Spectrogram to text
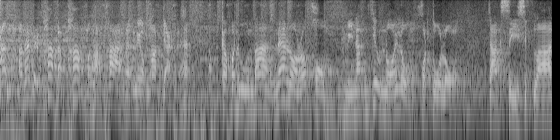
อะอันนั้นเป็นภาพแบบภาพมหาภาคนะก็เรียกว่าภาพใหญ่นะฮะก ลับมาดูกันบ้าง แน่นอนว่าพอมีนักท่องเที่ยวน้อยลงหดตัวลงจาก 40 ล้าน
